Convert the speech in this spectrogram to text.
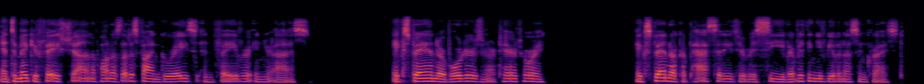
and to make your face shine upon us. Let us find grace and favor in your eyes. Expand our borders and our territory. Expand our capacity to receive everything you've given us in Christ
